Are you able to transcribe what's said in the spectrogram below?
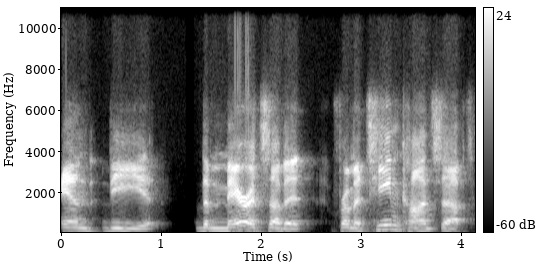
and the the merits of it from a team concept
